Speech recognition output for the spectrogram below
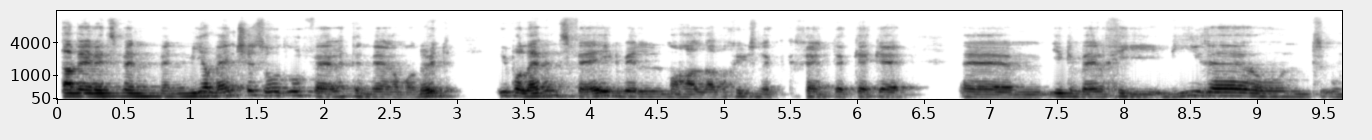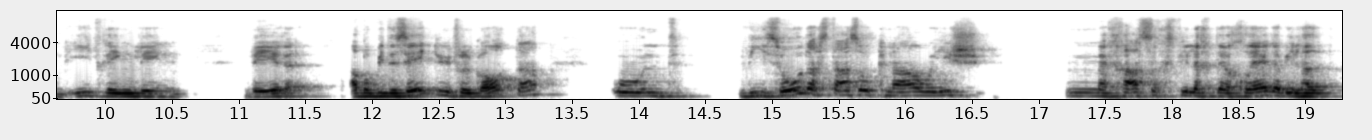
Da wäre jetzt, wenn, wenn wir Menschen so drauf wären, dann wären wir nicht überlebensfähig, weil wir halt einfach uns nicht gegen ähm, irgendwelche Viren und, und Eindringlinge wehren. Aber bei den Seeteufeln geht das. Und wieso das da so genau ist, man kann sich vielleicht erklären, weil halt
